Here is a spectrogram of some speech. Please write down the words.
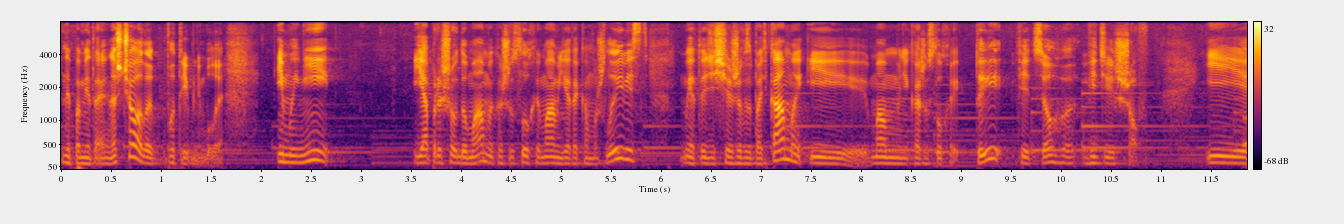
Не пам'ятаю на що, але потрібні були. І мені. Я прийшов до мами, кажу: слухай, мам, є така можливість. Я тоді ще жив з батьками, і мама мені каже: слухай, ти від цього відійшов. І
